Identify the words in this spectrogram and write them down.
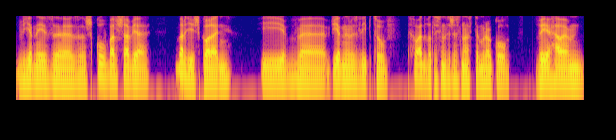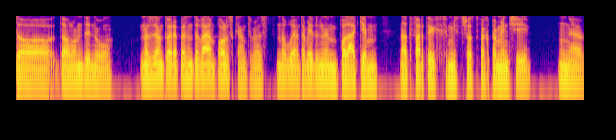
w jednej z, ze szkół w Warszawie, bardziej szkoleń. I w, w jednym z lipców, chyba w 2016 roku, wyjechałem do, do Londynu. Nazywam to, reprezentowałem Polskę, natomiast no, byłem tam jedynym Polakiem na otwartych mistrzostwach pamięci e,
